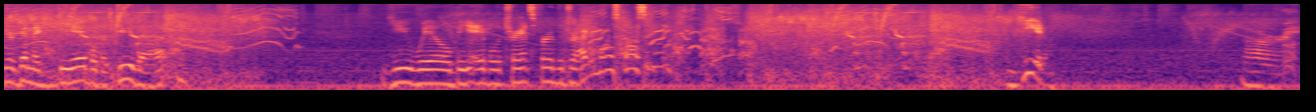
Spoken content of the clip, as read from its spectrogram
you're going to be able to do that, you will be able to transfer the Dragon Balls, possibly? Get him! Alright.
